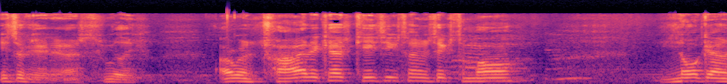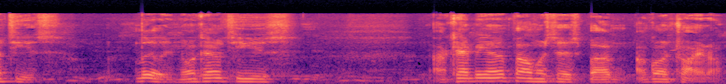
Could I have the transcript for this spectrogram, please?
It's okay, guys. Really. I'm to try to catch KC76 tomorrow. No guarantees. Literally, no guarantees. I can't be any promises, but I'm, I'm to try though.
